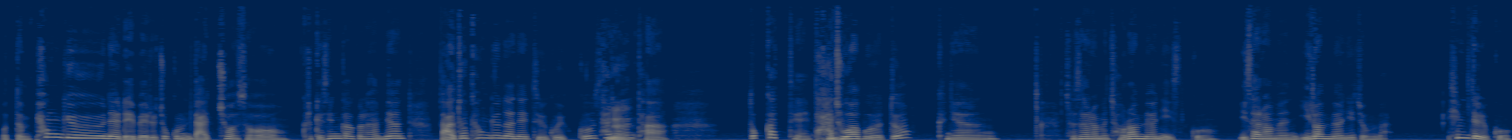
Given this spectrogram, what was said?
어떤 평균의 레벨을 조금 낮춰서 그렇게 생각을 하면 나도 평균 안에 들고 있고 사람은 네. 다 똑같아 다 음. 좋아 보여도 그냥 저 사람은 저런 면이 있고 이 사람은 이런 면이 좀 힘들고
